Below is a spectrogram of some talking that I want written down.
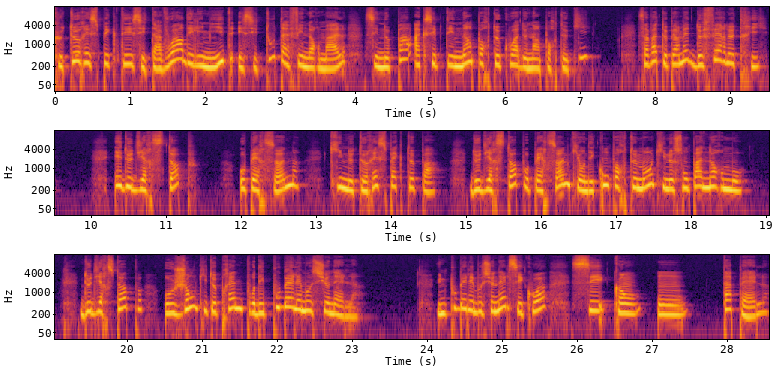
que te respecter, c'est avoir des limites et c'est tout à fait normal, c'est ne pas accepter n'importe quoi de n'importe qui, ça va te permettre de faire le tri et de dire stop aux personnes qui ne te respectent pas, de dire stop aux personnes qui ont des comportements qui ne sont pas normaux, de dire stop aux gens qui te prennent pour des poubelles émotionnelles. Une poubelle émotionnelle, c'est quoi? C'est quand on t'appelle,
